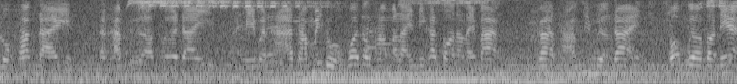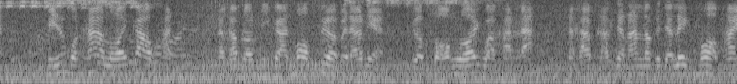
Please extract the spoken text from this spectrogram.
โรงพักใดนะครับหรืออำเภอใดมีปัญหาทำไม่ถูกว่าต้องทำอะไรมีขั้นตอนอะไรบ้าง ก็ถามที่เมืองได้ เพราะเมืองตอนนี้มีทั้งหมด 509คันนะครับเรามีการมอบเสื้อไปแล้วเนี่ยเกือบ 200 กว่าคันละนะครับ หลังจากนั้นเราก็จะเร่งมอบให้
